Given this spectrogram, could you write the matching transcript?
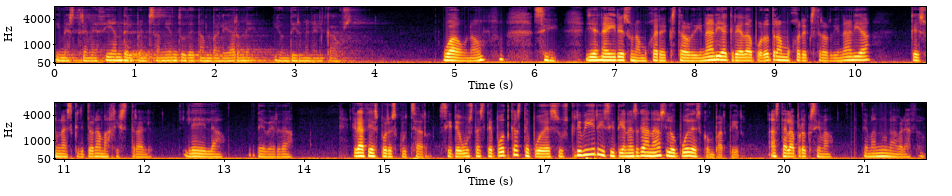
y me estremecí ante el pensamiento de tambalearme y hundirme en el caos. Wow, ¿no? Sí, Jane es una mujer extraordinaria, creada por otra mujer extraordinaria, que es una escritora magistral. Léela, de verdad. Gracias por escuchar. Si te gusta este podcast te puedes suscribir y si tienes ganas lo puedes compartir. Hasta la próxima. Te mando un abrazo.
